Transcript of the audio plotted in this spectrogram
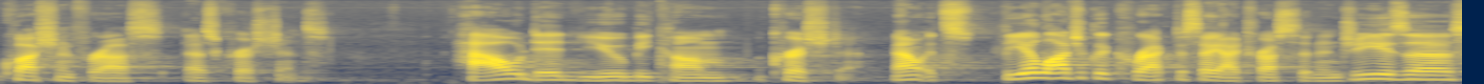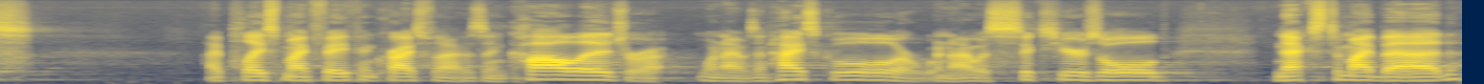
question for us as Christians How did you become a Christian? Now, it's theologically correct to say, I trusted in Jesus. I placed my faith in Christ when I was in college, or when I was in high school, or when I was six years old, next to my bed.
